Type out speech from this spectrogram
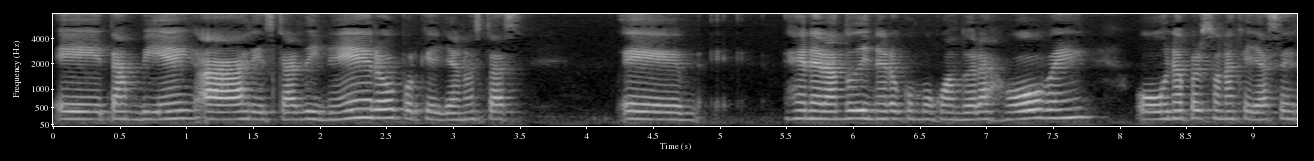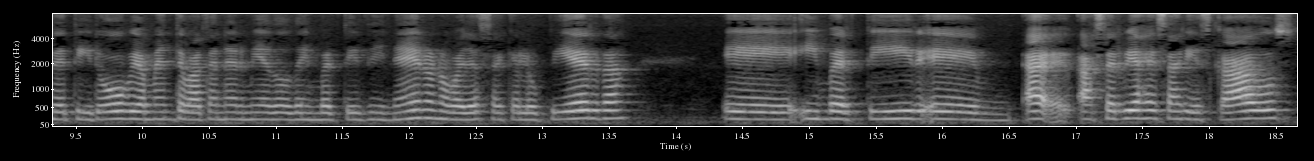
Eh, también a arriesgar dinero porque ya no estás eh, generando dinero como cuando eras joven o una persona que ya se retiró obviamente va a tener miedo de invertir dinero, no vaya a ser que lo pierda. Eh, invertir, hacer viajes arriesgados,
